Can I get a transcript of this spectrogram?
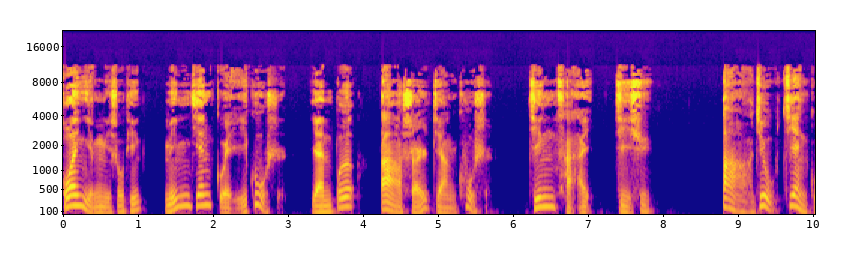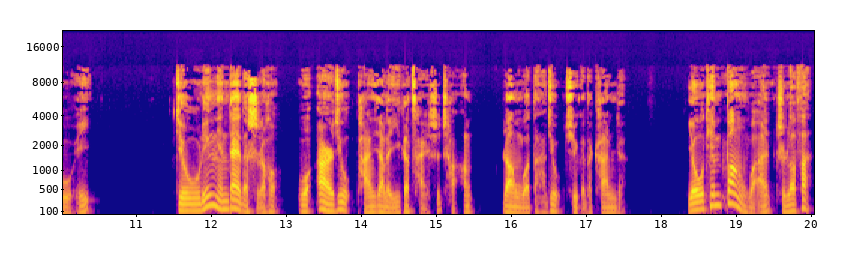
欢迎你收听民间诡异故事演播，大婶讲故事，精彩继续。大舅见鬼！九零年代的时候，我二舅盘下了一个采石场，让我大舅去给他看着。有天傍晚吃了饭，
